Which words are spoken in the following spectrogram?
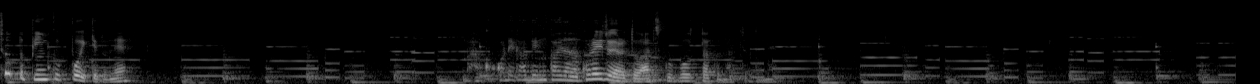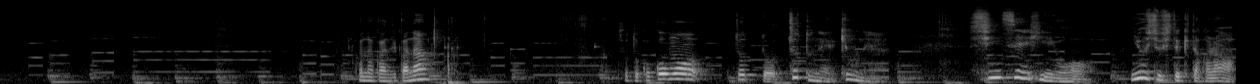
ちょっとピンクっぽいけどね。まあこれが限界だな。これ以上やると熱くぼったくなっちゃってね。こんな感じかな。ちょっとここもちょっとちょっとね今日ね新製品を入手してきたから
